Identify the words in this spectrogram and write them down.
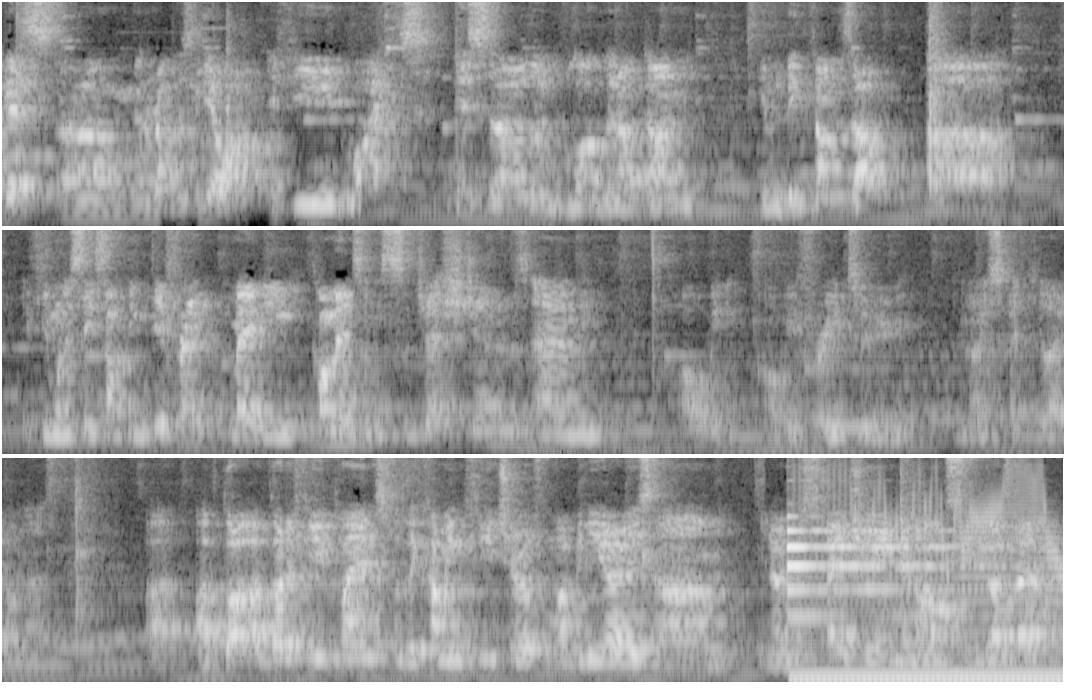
I guess um, I'm gonna wrap this video up. If you liked this uh, little vlog that I've done, give it a big thumbs up. Uh, if you want to see something different, maybe comment some suggestions and I'll be I'll be free to you know speculate on that. Uh, I've got I've got a few plans for the coming future for my videos. Um, you know, stay tuned and I'll see you guys later.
